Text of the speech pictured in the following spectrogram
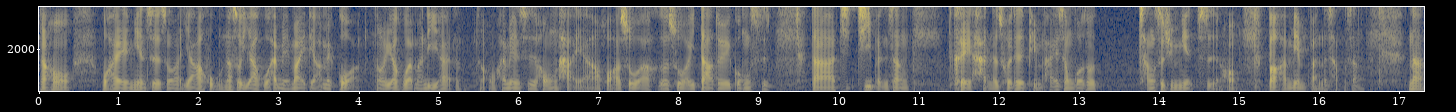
然后我还面试了什么雅虎，那时候雅虎还没卖掉，还没挂哦，雅虎还蛮厉害的哦，还面试红海啊、华硕啊、和硕啊一大堆公司，大家基基本上可以喊得出来的品牌上，我都尝试去面试哈，包含面板的厂商。那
